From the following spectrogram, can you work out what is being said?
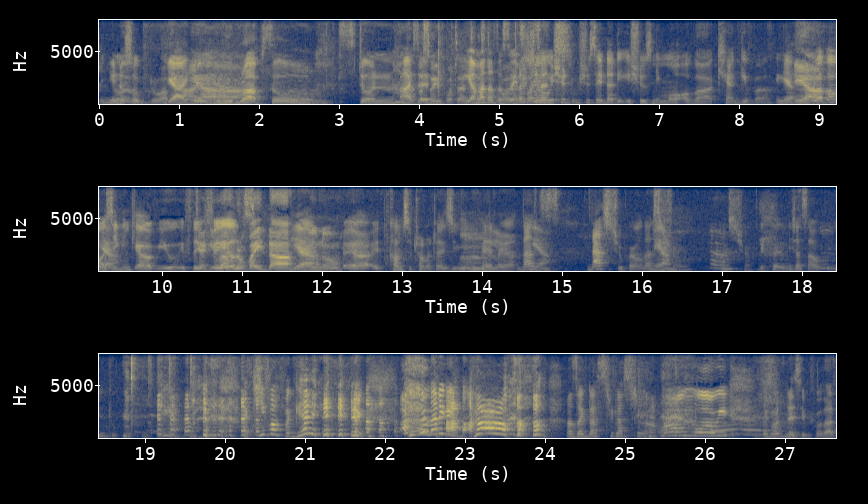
you, you know, also grow up yeah, hard. you, you Yeah. grow up so stone Mothers are hearted. so important, yeah, mothers are of so important. So we should we should say daddy issues need more of a caregiver. yeah, Yeah. Whoever was yeah. taking care of you, if they Caregiver, failed, provider, Yeah. you know. yeah, it comes to traumatize you. Mm. Mbele. That's Yeah. that's true, girl. That's Yeah. true. That's true. Because It's just how you do. I keep on forgetting. keep on letting it go. I was like, that's true. That's true. Oh, worry. Wait, what did I say before that?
